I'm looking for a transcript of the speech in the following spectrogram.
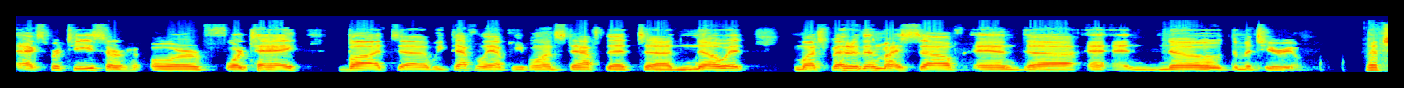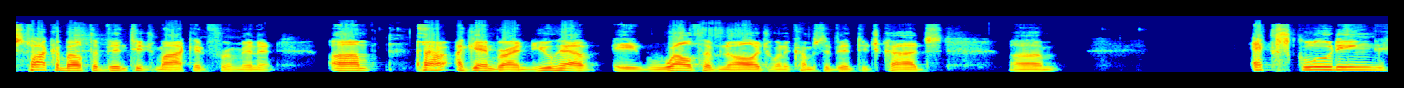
expertise or or forte, but uh, we definitely have people on staff that uh, know it much better than myself and uh, and know the material. Let's talk about the vintage market for a minute. Um, again, Brian, you have a wealth of knowledge when it comes to vintage cards. Um, excluding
